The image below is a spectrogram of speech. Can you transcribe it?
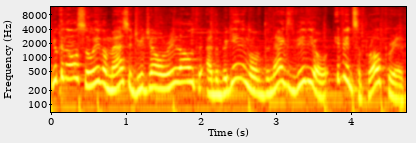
You can also leave a message which I will read out at the beginning of the next video, if it's appropriate.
